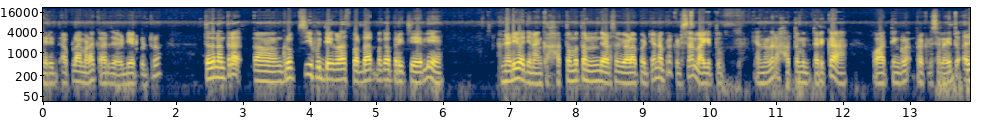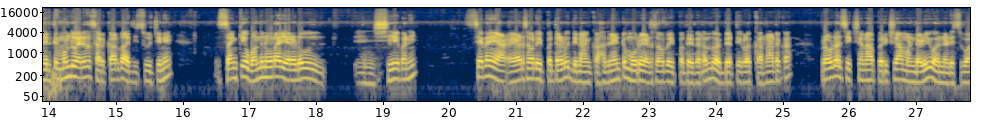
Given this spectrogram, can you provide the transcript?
ಕರೆದು ಅಪ್ಲೈ ಮಾಡೋಕ್ಕೆ ಅರ್ಜಿ ಡೇಟ್ ಕೊಟ್ಟರು ತದನಂತರ ಗ್ರೂಪ್ ಸಿ ಹುದ್ದೆಗಳ ಸ್ಪರ್ಧಾತ್ಮಕ ಪರೀಕ್ಷೆಯಲ್ಲಿ ನಡೆಯುವ ದಿನಾಂಕ ಹತ್ತೊಂಬತ್ತು ಹನ್ನೊಂದು ಎರಡು ಸಾವಿರದ ವೇಳಾಪಟ್ಟಿಯನ್ನು ಪ್ರಕಟಿಸಲಾಗಿತ್ತು. ಏನಂದ್ರೆ ಹತ್ತೊಂಬತ್ತು ತಾರೀಕು ಆ ತಿಂಗಳ ಪ್ರಕಟಿಸಲಾಗಿತ್ತು. ಅದೇ ರೀತಿ ಮುಂದುವರೆದ ಸರ್ಕಾರದ ಅಧಿಸೂಚನೆ ಸಂಖ್ಯೆ ಒಂದು ನೂರ ಎರಡು ಸೇವನೆ ಸೇವನೆ ಎರಡು ಸಾವಿರದ ಇಪ್ಪತ್ತೆರಡು, ದಿನಾಂಕ ಹದಿನೆಂಟು ಮೂರು ಎರಡು ಸಾವಿರದ ಇಪ್ಪತ್ತೈದರಂದು ಅಭ್ಯರ್ಥಿಗಳ ಕರ್ನಾಟಕ ಪ್ರೌಢ ಶಿಕ್ಷಣ ಪರೀಕ್ಷಾ ಮಂಡಳಿಯು ನಡೆಸುವ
